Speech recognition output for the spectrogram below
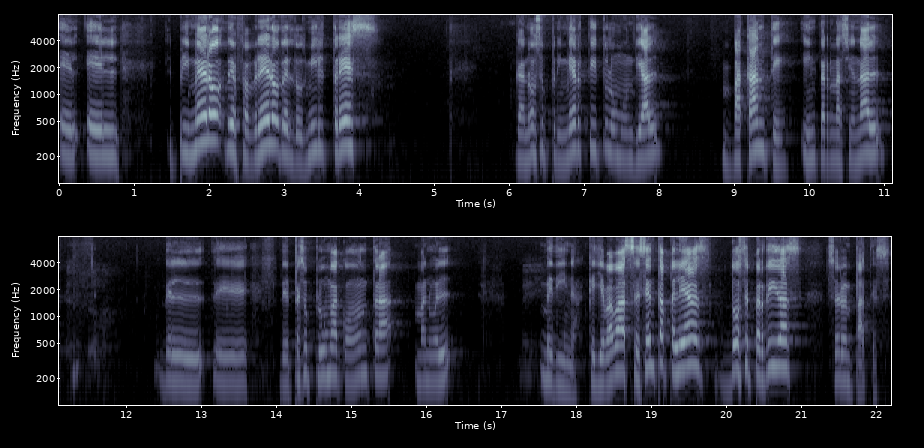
el, el primero de febrero del 2003 ganó su primer título mundial vacante internacional del, peso pluma contra Manuel Medina, que llevaba 60 peleas, 12 perdidas, 0 empates.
